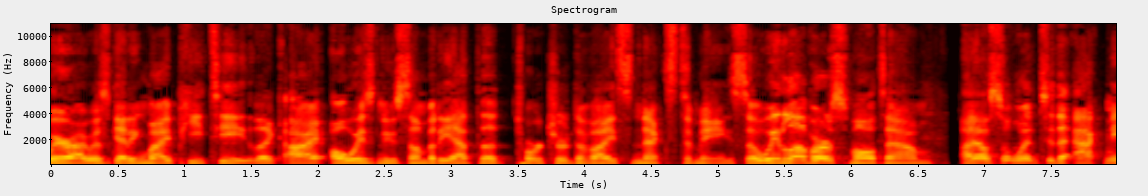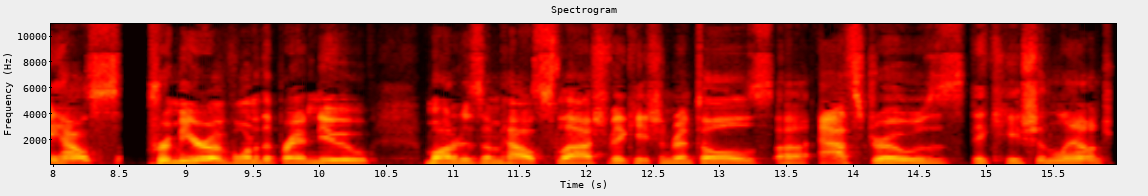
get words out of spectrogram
where I was getting my PT. Like I always knew somebody at the torture device next to me. So we love our small town. I also went to the Acme House premiere of one of the brand new modernism house slash vacation rentals, uh, Astros Vacation Lounge.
